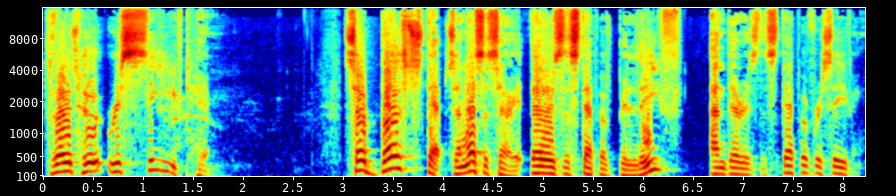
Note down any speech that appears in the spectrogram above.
For those who received him. So both steps are necessary. There is the step of belief and there is the step of receiving.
